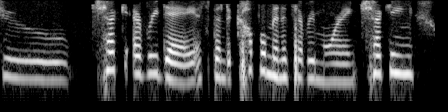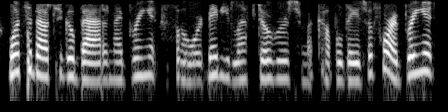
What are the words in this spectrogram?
to check every day. I spend a couple minutes every morning checking what's about to go bad and I bring it forward, maybe leftovers from a couple days before. I bring it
